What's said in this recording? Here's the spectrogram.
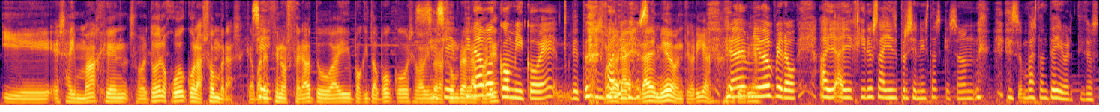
Y esa imagen, sobre todo el juego con las sombras, que aparece en Nosferatu ahí poquito a poco, se va viendo la sombra en la algo cómico, ¿eh? De todas maneras. Era, de miedo, en teoría. Era de miedo, pero hay, hay, giros ahí expresionistas que son, son bastante divertidos.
